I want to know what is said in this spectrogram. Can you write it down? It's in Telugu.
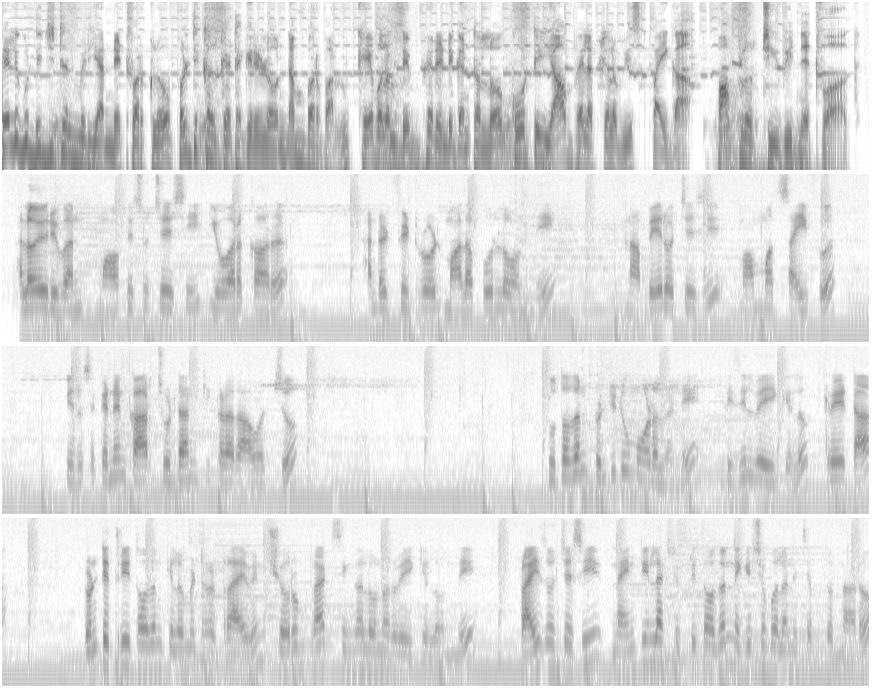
తెలుగు డిజిటల్ మీడియా నెట్వర్క్లో పొలిటికల్ కేటగిరీలో నంబర్ వన్ కేవలం డెబ్బై రెండు గంటల్లో కోటి యాభై లక్షల వ్యూస్ పైగా popular TV network. Hello everyone మా ఆఫీస్ వచ్చేసి your car hundred feet road మాదాపూర్లో ఉంది. నా పేరు వచ్చేసి మొహమ్మద్ సైఫ్. మీరు సెకండ్ హ్యాండ్ కార్ చూడడానికి ఇక్కడ రావచ్చు. Two thousand twenty two model అండి diesel vehicle Creta twenty three thousand kilometre drive in showroom track single owner vehicle ఉంది. ప్రైస్ వచ్చేసి nineteen lakhs fifty thousand negotiable అని చెప్తున్నారు.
